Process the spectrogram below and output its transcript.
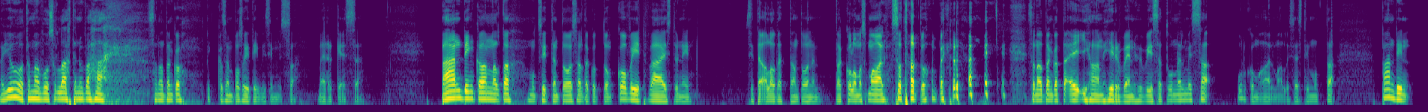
No joo, tämä vuosi on lähtenyt vähän, sanotaanko, pikkasen positiivisimmissa merkeissä. Bändin kannalta, mutta sitten toisaalta kun tuon covid väisty, niin sitten aloitetaan toinen tai kolmas maailmansota tuon perään. Sanotaanko, että ei ihan hirveän hyvissä tunnelmissa ulkomaailmallisesti, mutta bändin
